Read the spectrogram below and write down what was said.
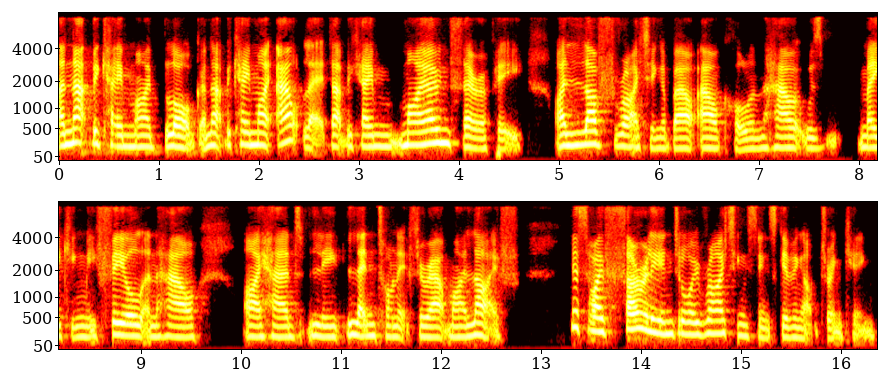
And that became my blog and that became my outlet. That became my own therapy. I loved writing about alcohol and how it was making me feel and how I had le- lent on it throughout my life. Yes, so I thoroughly enjoy writing since giving up drinking.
